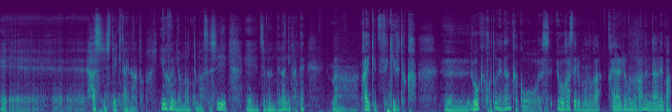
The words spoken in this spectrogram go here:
えー、発信していきたいなというふうに思ってますし、えー、自分で何かねまあ解決できるとか動くことでなんかこう動かせるものが変えられるものがあるんであれば、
